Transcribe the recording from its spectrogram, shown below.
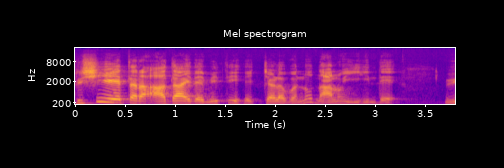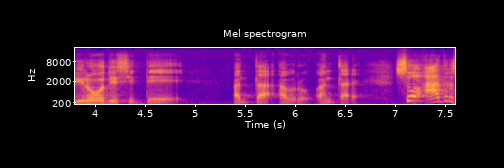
ಕೃಷಿಯೇತರ ಆದಾಯದ ಮಿತಿ ಹೆಚ್ಚಳವನ್ನು ನಾನು ಈ ಹಿಂದೆ ವಿರೋಧಿಸಿದ್ದೆ. ಅಂತ ಅವರು ಅಂತಾರೆ. ಸೊ ಆದರೆ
